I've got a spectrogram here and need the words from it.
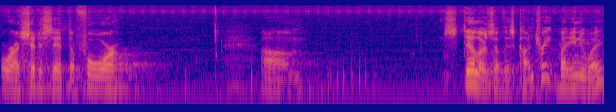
or I should have said the four um, stillers of this country, but anyway.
